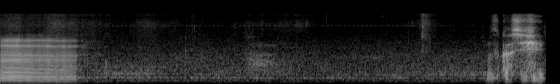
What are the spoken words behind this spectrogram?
ん。難しい。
